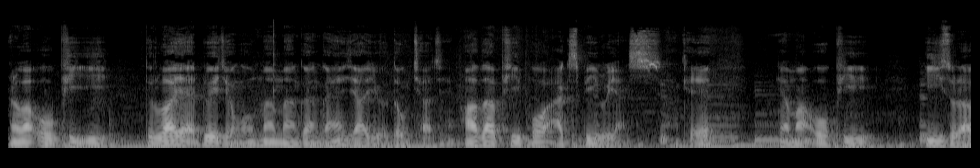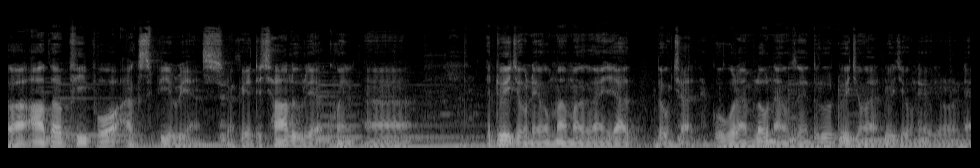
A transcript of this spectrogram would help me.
အဲ့တော့ OPE သူတို့ရဲ့အတွေ့အကြုံကိုမှန်မှန်ကန်ကန်ရယူအသုံးချခြင်း other people experience okay ညမှာ OPE ဆိုတာက other people experience okay တခြားလူတွေအခွင့်အာ အတွေ့အကြုံတွေကိုမှန်မှန်ကန်ရသုံးချတယ်ကိုကိုယ်တိုင်မလုပ်နိုင်ဘူးဆိုရင်သူတို့အတွေ့အကြုံအတွေ့အကြုံတွေကိုကျွန်တော်တို့ ਨੇ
